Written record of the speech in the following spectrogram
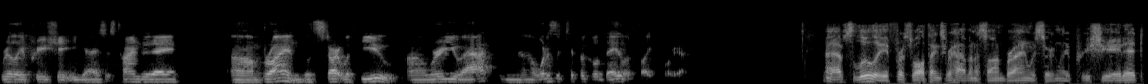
Really appreciate you guys' time today. Um, Brian, let's start with you. Uh, where are you at, and uh, what does a typical day look like for you? Absolutely. First of all, thanks for having us on, Brian. We certainly appreciate it.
